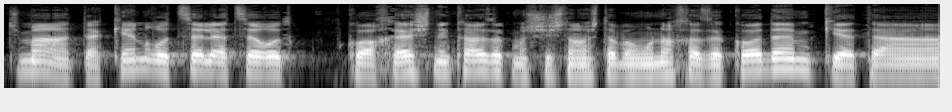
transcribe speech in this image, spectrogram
תשמע, אתה כן רוצה לייצר עוד כוח אש נקרא לזה, כמו שהשתמשת במונח הזה קודם, כי אתה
